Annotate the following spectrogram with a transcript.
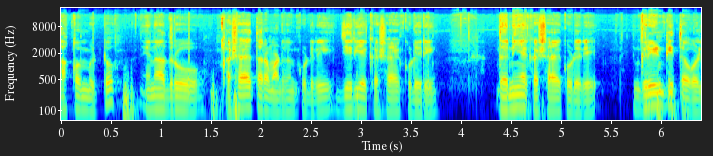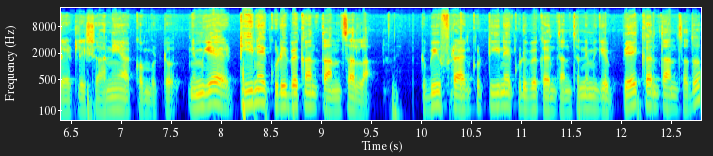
ಹಾಕ್ಕೊಂಬಿಟ್ಟು ಏನಾದರೂ ಕಷಾಯ ಥರ ಮಾಡ್ಕೊಂಡು ಕುಡೀರಿ, ಜೀರಿಗೆ ಕಷಾಯ ಕುಡೀರಿ, ಧನಿಯಾ ಕಷಾಯ ಕುಡೀರಿ, ಗ್ರೀನ್ ಟೀ ತೊಗೊಳ್ಳಿ ಅಟ್ಲೀಸ್ಟ್ ಹನಿ ಹಾಕ್ಕೊಂಬಿಟ್ಟು ನಿಮಗೆ ಟೀನೇ ಕುಡಿಬೇಕಂತ ಅನಿಸಲ್ಲ. ಟು ಬಿ ಫ್ರ್ಯಾಂಕು ಟೀನೇ ಕುಡಿಬೇಕಂತ ಅನ್ಸ, ನಿಮಗೆ ಬೇಕಂತ ಅನ್ಸೋದು,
